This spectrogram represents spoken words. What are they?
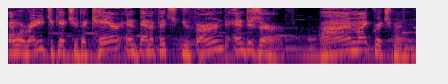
and we're ready to get you the care and benefits you've earned and deserve. I'm Mike Richmond.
